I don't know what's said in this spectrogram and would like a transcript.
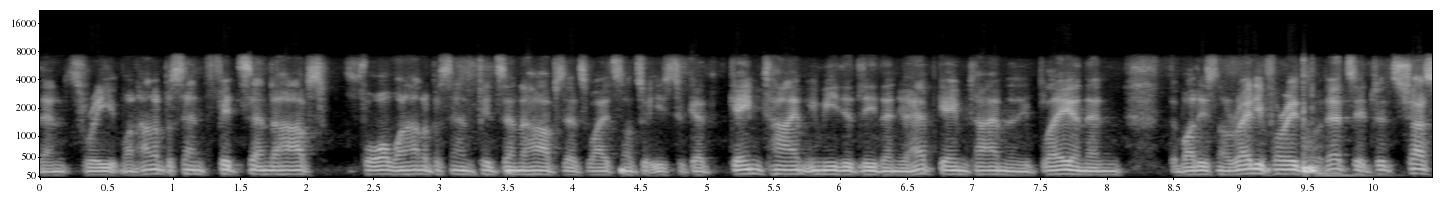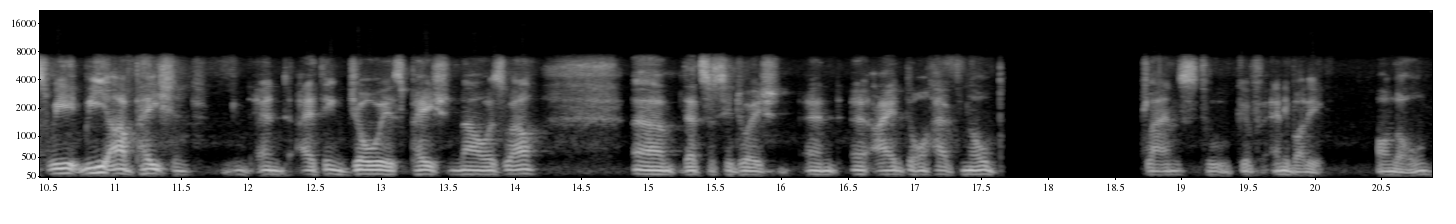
then three 100% fit center halves, four 100% fit center halves. That's why it's not so easy to get game time immediately. Then you have game time, then you play, and then the body's not ready for it. So that's it. It's just we we are patient, and I think Joe is patient now as well. Um, that's the situation, and uh, I don't have no plans to give anybody on loan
